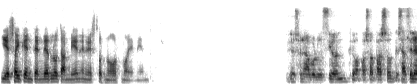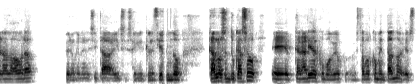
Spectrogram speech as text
Y eso hay que entenderlo también en estos nuevos movimientos es una evolución que va paso a paso, que se ha acelerado ahora, pero que necesita ir, seguir creciendo. Carlos, en tu caso, eh, Canarias, como estamos comentando, es,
